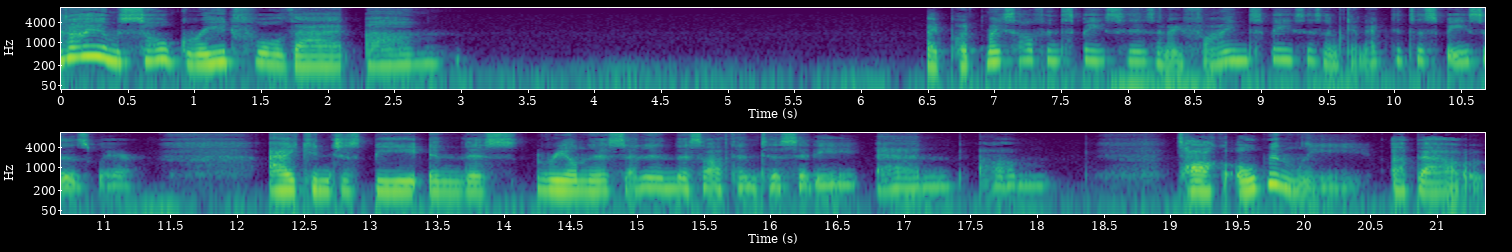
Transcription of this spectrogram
And I am so grateful that um, I put myself in spaces and I find spaces. I'm connected to spaces where I can just be in this realness and in this authenticity and um, talk openly about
